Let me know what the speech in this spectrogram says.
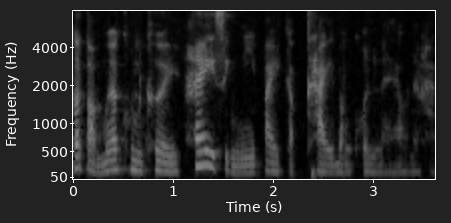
ก็ต่อเมื่อคุณเคยให้สิ่งนี้ไปกับใครบางคนแล้วนะคะ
